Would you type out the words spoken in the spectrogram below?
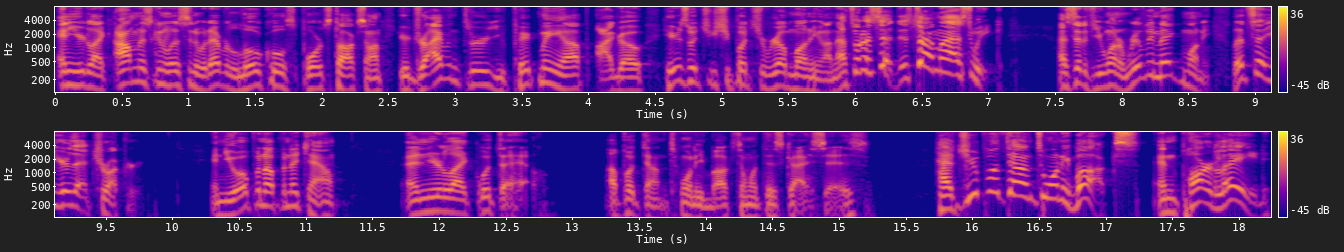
And you're like, I'm just going to listen to whatever local sports talks on. You're driving through, you pick me up. I go, here's what you should put your real money on. That's what I said this time last week. I said, if you want to really make money, let's say you're that trucker and you open up an account and you're like, what the hell? I'll put down 20 bucks on what this guy says. Had you put down 20 bucks and parlayed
